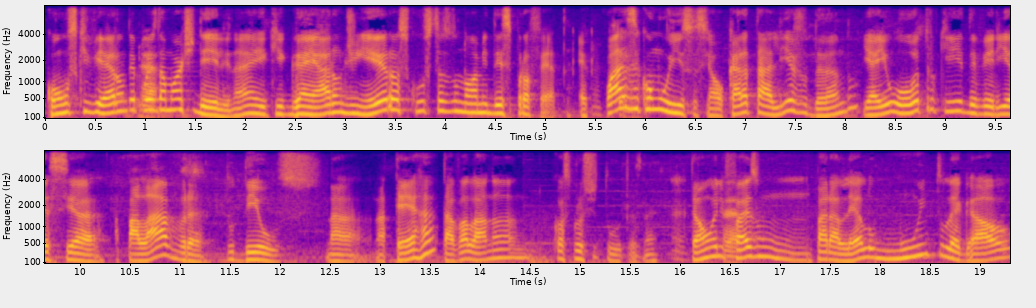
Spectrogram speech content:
com os que vieram depois É. da morte dele, né? E que ganharam dinheiro às custas do nome desse profeta. É quase como isso, assim, ó, o cara tá ali ajudando, e aí o outro que deveria ser a, a palavra do Deus na, na terra, tava lá na- com as prostitutas, né? É. Então ele É. faz um paralelo muito legal,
